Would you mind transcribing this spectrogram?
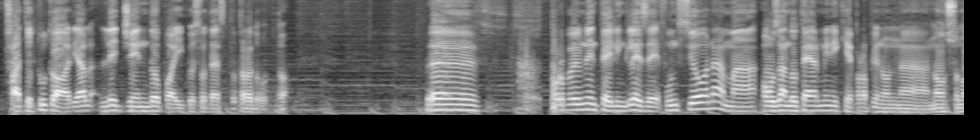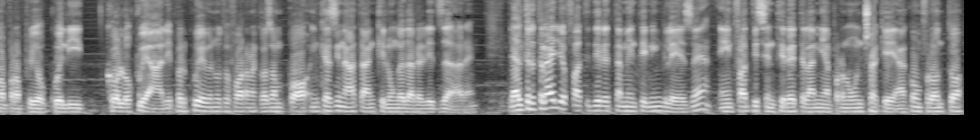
fatto il tutorial leggendo poi questo testo tradotto. Eh, probabilmente l'inglese funziona, ma usando termini che proprio non, non, sono proprio quelli colloquiali, per cui è venuto fuori una cosa un po' incasinata e anche lunga da realizzare. Gli altri tre li ho fatti direttamente in inglese e infatti sentirete la mia pronuncia che a confronto,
